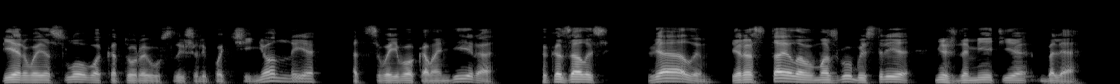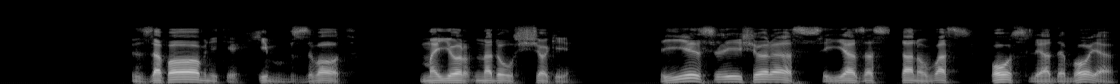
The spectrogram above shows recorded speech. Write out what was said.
Первое слово, которое услышали подчиненные от своего командира, оказалось вялым и растаяло в мозгу быстрее междометия «бля». Запомните, химвзвод. Майор надул щеки. Если еще раз я застану вас после отбоя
